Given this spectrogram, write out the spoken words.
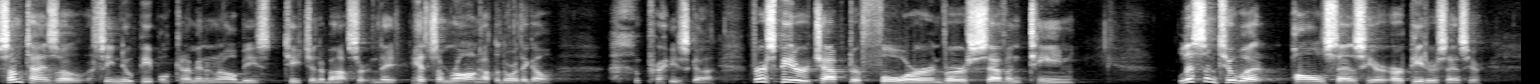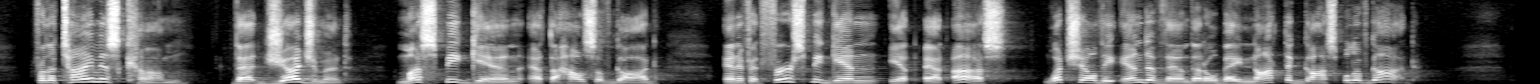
Sometimes I'll see new people come in and I'll be teaching about certain, they hit some wrong, out the door they go. Praise God. 1 Peter chapter 4 and verse 17. Listen to what Paul says here, or Peter says here. For the time is come that judgment must begin at the house of God, and if it first begin it at us, what shall the end of them that obey not the gospel of God?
